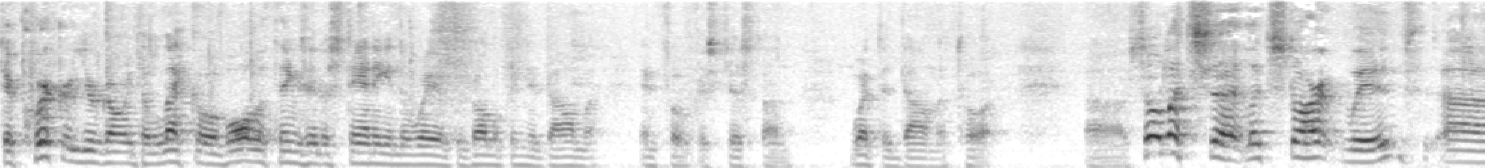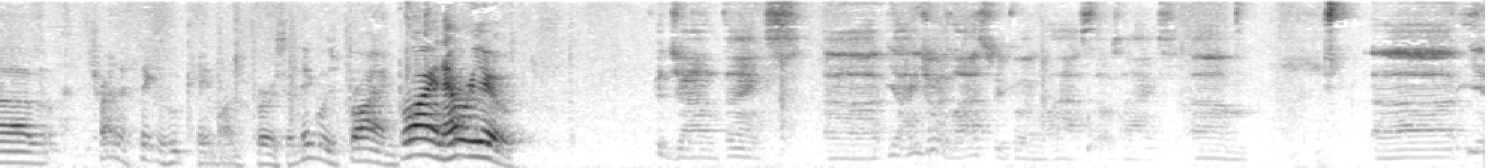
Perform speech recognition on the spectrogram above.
the quicker you're going to let go of all the things that are standing in the way of developing the Dhamma and focus just on what the Dhamma taught. Uh, so let's uh, let's start with uh, trying to think of who came on first. I think it was Brian. Brian, how are you? Good, John. Thanks. Uh, yeah, I enjoyed last week going last. That was nice. Um, uh, yeah,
